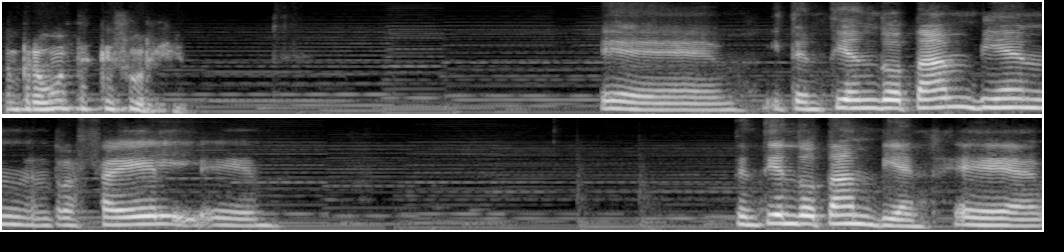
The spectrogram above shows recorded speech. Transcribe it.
Son preguntas que surgen. Eh, y te entiendo tan bien, Rafael. Eh, te entiendo tan bien. Eh,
